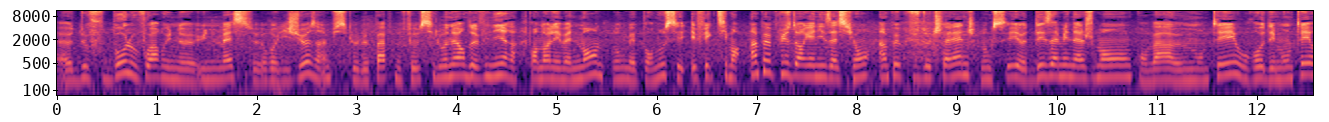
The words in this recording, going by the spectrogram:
de football, ou voire une, une messe religieuse, puisque le pape nous fait aussi l'honneur de venir pendant l'événement. Donc mais pour nous, c'est effectivement un peu plus d'organisation, un peu plus de challenge. Donc c'est euh, des aménagements qu'on va euh, monter ou redémonter.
